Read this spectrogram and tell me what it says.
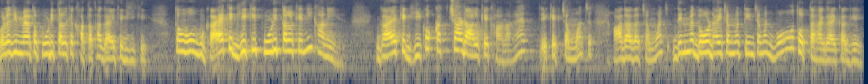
बोला, जी, मैं तो पूड़ी तल के खाता था गाय के घी की। तो वो गाय के घी की पूड़ी तल के नहीं खानी है। गाय के घी को कच्चा डाल के खाना है, एक एक चम्मच आधा आधा चम्मच, दिन में दो, ढाई चम्मच, तीन चम्मच, बहुत होता है गाय का घी।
